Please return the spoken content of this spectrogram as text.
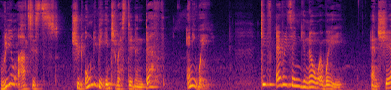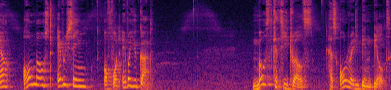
Real artists should only be interested in death anyway. Give everything you know away and share almost everything of whatever you got. Most cathedrals has already been built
